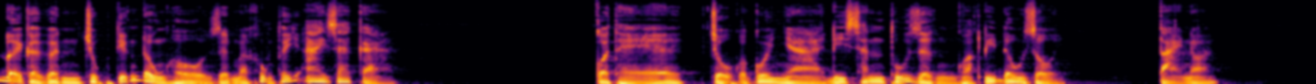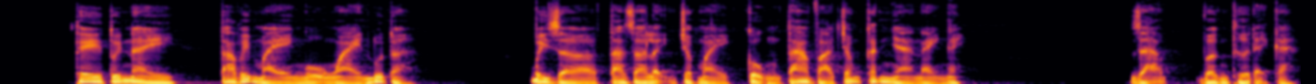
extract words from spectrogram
Đợi cả gần chục tiếng đồng hồ rồi mà không thấy ai ra cả. Có thể chủ của ngôi nhà đi săn thú rừng hoặc đi đâu rồi? Tài nói. Thế tối nay tao với mày ngủ ngoài luôn à? Bây giờ ta ra lệnh cho mày cùng ta vào trong căn nhà này ngay. Dạ vâng thưa đại ca.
